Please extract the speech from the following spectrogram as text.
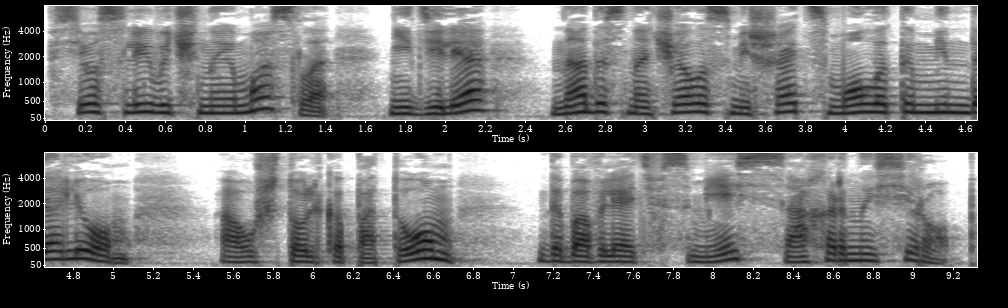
Все сливочное масло, не деля, надо сначала смешать с молотым миндалем, а уж только потом – добавлять в смесь сахарный сироп.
